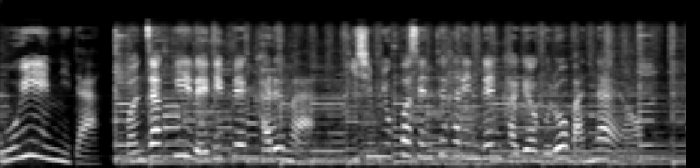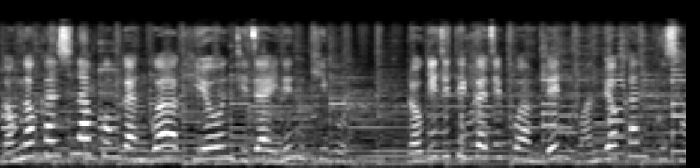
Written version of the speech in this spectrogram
5위입니다. 원작비 레디백 가르마 26% 할인된 가격으로 만나요. 넉넉한 수납 공간과 귀여운 디자인은 기본, 러기지택까지 포함된 완벽한 구성.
